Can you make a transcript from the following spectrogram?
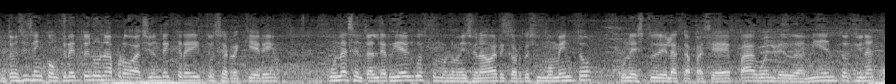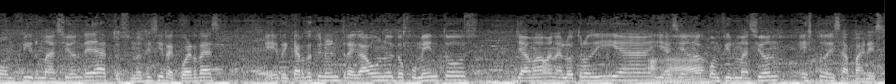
Entonces, en concreto, en una aprobación de crédito se requiere una central de riesgos, como lo mencionaba Ricardo hace un momento, un estudio de la capacidad de pago, endeudamiento y una confirmación de datos. No sé si recuerdas, eh, Ricardo, que uno entregaba unos documentos, llamaban al otro día y hacían la confirmación, esto desaparece.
